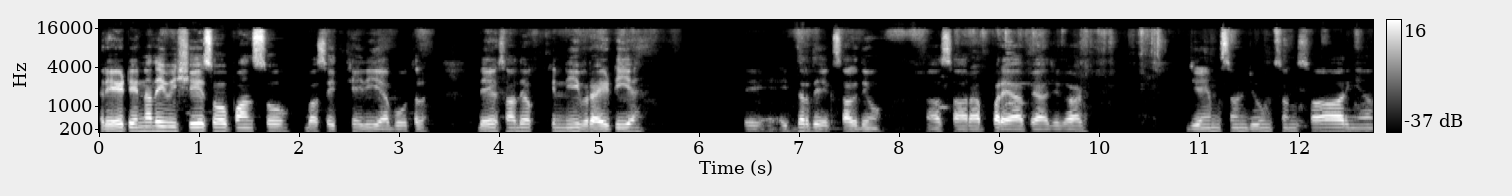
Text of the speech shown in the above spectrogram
ਰੇਟ ਇਹਨਾਂ ਦੇ ਵੀ 600 500 ਬਸ ਇੱਥੇ ਦੀ ਆ ਬੋਤਲ। ਦੇਖ ਸਕਦੇ ਹੋ ਕਿੰਨੀ ਵੈਰਾਈਟੀ ਹੈ ਤੇ ਇੱਧਰ ਦੇਖ ਸਕਦੇ ਹੋ ਆ ਸਾਰਾ ਭਰਿਆ ਪਿਆ ਜਗਾੜ। ਜੇਮਸਨ, ਜੂਮਸਨ ਸਾਰੀਆਂ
